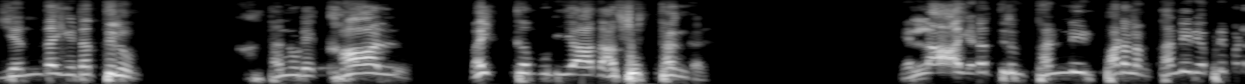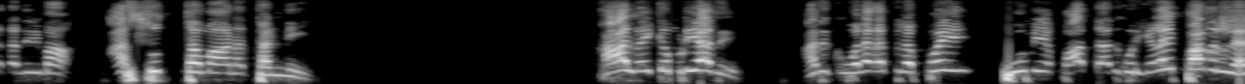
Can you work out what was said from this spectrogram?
எந்த இடத்திலும் தன்னுடைய கால் வைக்க முடியாத அசுத்தங்கள். எல்லா இடத்திலும் தண்ணீர் படலம். தண்ணீர் எப்படிப்பட்ட தண்ணீருமா அசுத்தமான தண்ணி. கால் வைக்க முடியாது. அதுக்கு உலகத்துல போய் பூமியை பார்த்து அதுக்கு ஒரு இழைப்பாடு இல்ல.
